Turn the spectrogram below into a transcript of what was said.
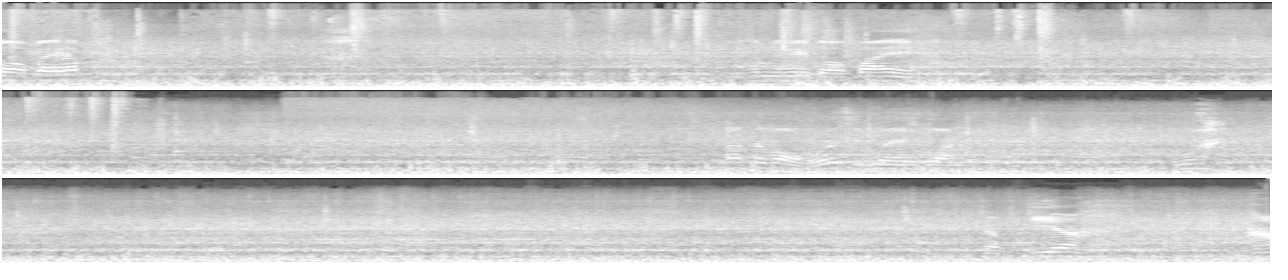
ต่อไปครับจะทำยังไงต่อไปถ้าจะบอกว่าได้สิบเมงก่อนจับเกียร์เท้า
